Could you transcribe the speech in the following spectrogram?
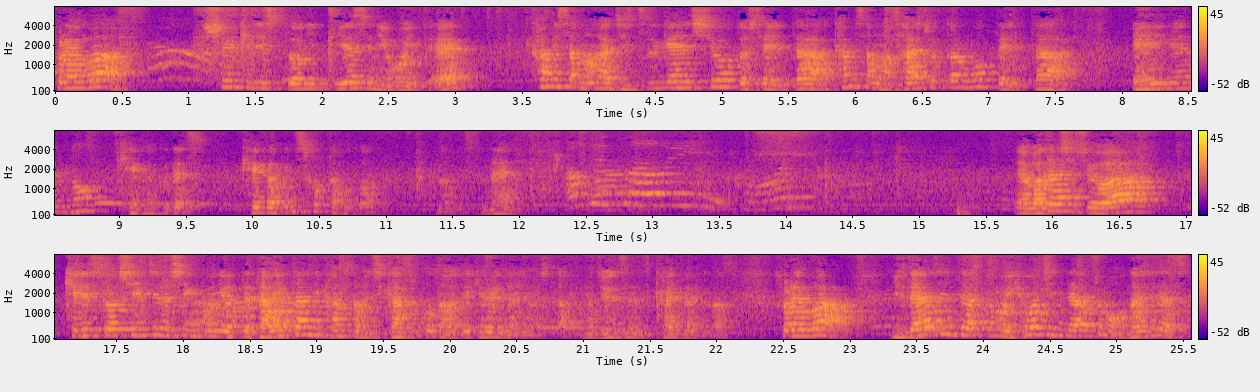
これは主キリストにイエスにおいて神様が実現しようとしていた神様が最初から持っていた永遠の計画です。計画に沿ったことなんですね。私たちはキリストを信じる信仰によって大胆に神様に近づくことができるようになりました、まあ、12節に書いてあります。それはユダヤ人であっても違法人であっても同じです。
